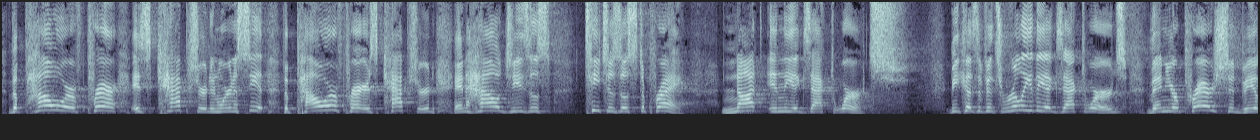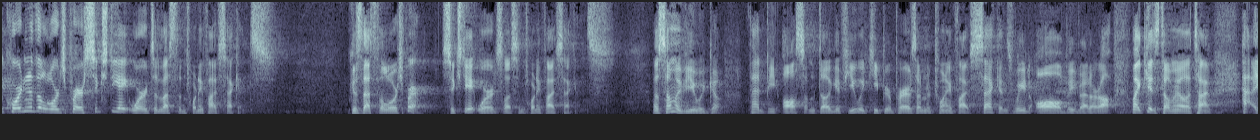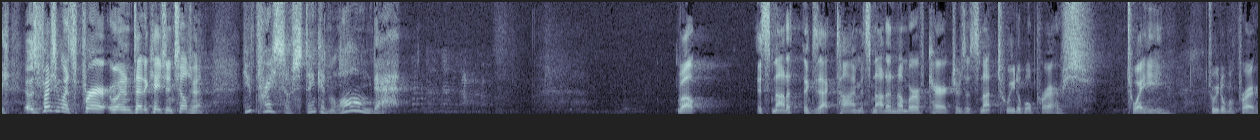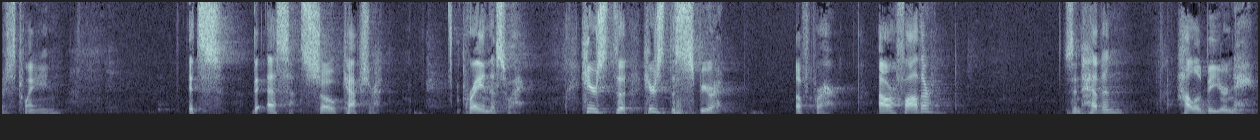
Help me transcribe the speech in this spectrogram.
The power of prayer is captured, and we're going to see it. The power of prayer is captured in how Jesus teaches us to pray, not in the exact words. Because if it's really the exact words, then your prayer should be, according to the Lord's Prayer, 68 words in less than 25 seconds. Because that's the Lord's Prayer 68 words, less than 25 seconds. Now, some of you would go, That'd be awesome. Doug, if you would keep your prayers under 25 seconds, we'd all be better off. My kids tell me all the time, especially when it's prayer, when dedication children, you pray so stinking long, Dad. well, it's not an exact time, it's not a number of characters, it's not tweetable prayers, twain, tweetable prayers, twain. It's the essence, so capture it. Pray in this way. Here's the, here's the spirit of prayer Our Father is in heaven, hallowed be your name.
